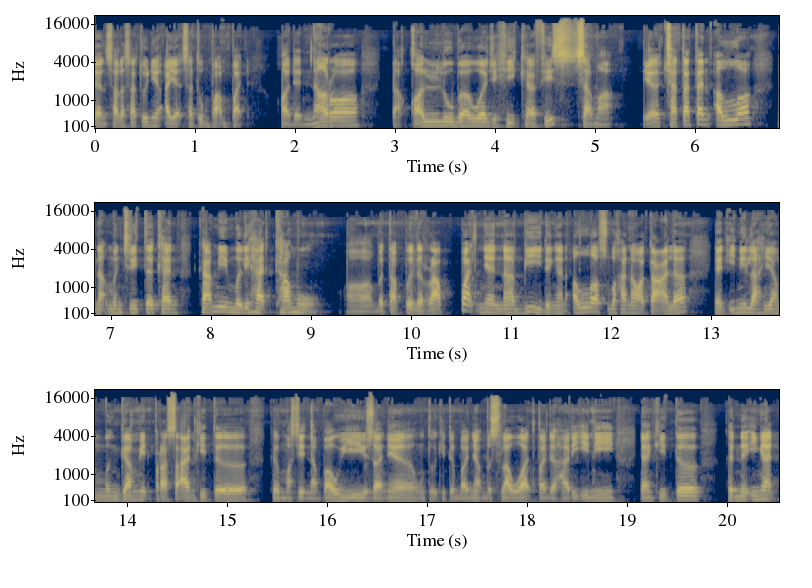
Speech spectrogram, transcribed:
dan salah satunya ayat 144. Qad nara taqalluba wajhika fis sama. Ya, catatan Allah nak menceritakan kami melihat kamu Ah, betapa rapatnya Nabi dengan Allah Subhanahu Wa Taala dan inilah yang menggamit perasaan kita ke Masjid Nabawi ustaznya untuk kita banyak berselawat pada hari ini. Dan kita kena ingat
